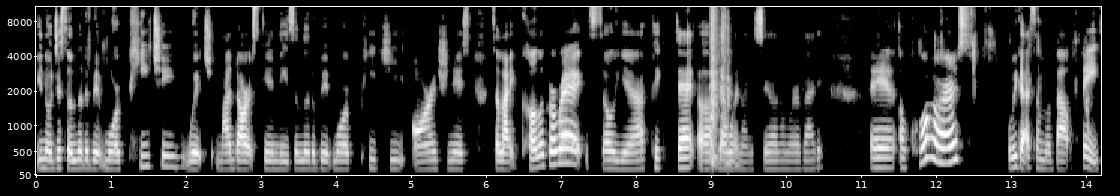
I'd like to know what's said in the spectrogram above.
you know just a little bit more peachy which my dark skin needs a little bit more peachy orangeness to like color correct so yeah i picked that up that went on the sale don't worry about it and of course we got some about face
